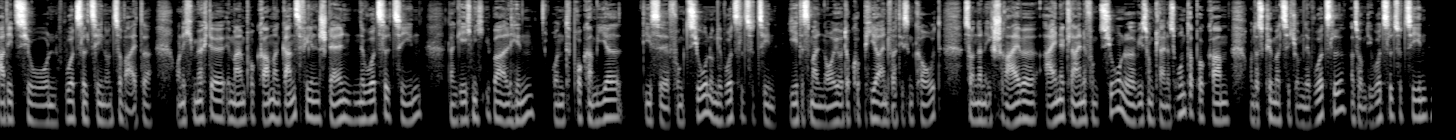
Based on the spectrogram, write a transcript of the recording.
Addition, Wurzel ziehen und so weiter, und ich möchte in meinem Programm an ganz vielen Stellen eine Wurzel ziehen, dann gehe ich nicht überall hin und programmiere diese Funktion, um eine Wurzel zu ziehen, jedes Mal neu oder kopiere einfach diesen Code, sondern ich schreibe eine kleine Funktion oder wie so ein kleines Unterprogramm und das kümmert sich um eine Wurzel, also um die Wurzel zu ziehen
